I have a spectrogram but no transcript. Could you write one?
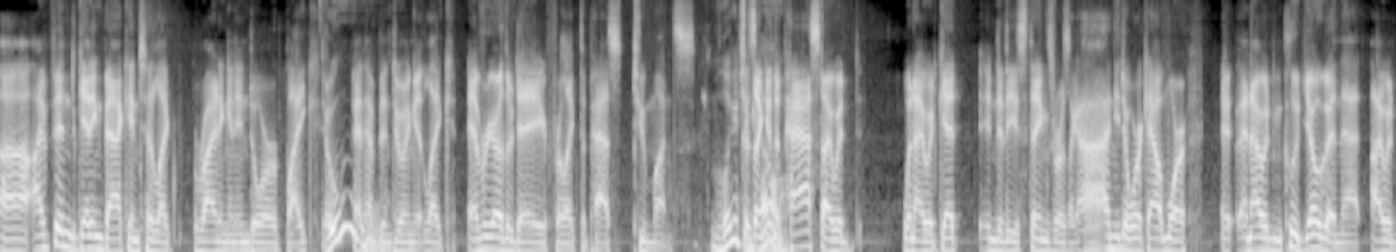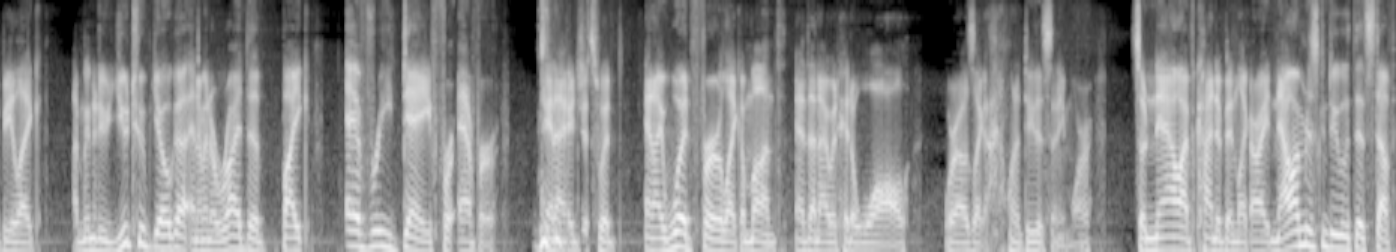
Uh, I've been getting back into like riding an indoor bike Ooh. and have been doing it like every other day for like the past two months. Look at you Because like in the past, I would when I would get into these things where I was like, ah, I need to work out more, and I would include yoga in that. I would be like, I'm going to do YouTube yoga and I'm going to ride the bike every day forever, and I just would, and I would for like a month, and then I would hit a wall where I was like, I don't want to do this anymore. So now I've kind of been like, all right, now I'm just going to do with this stuff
